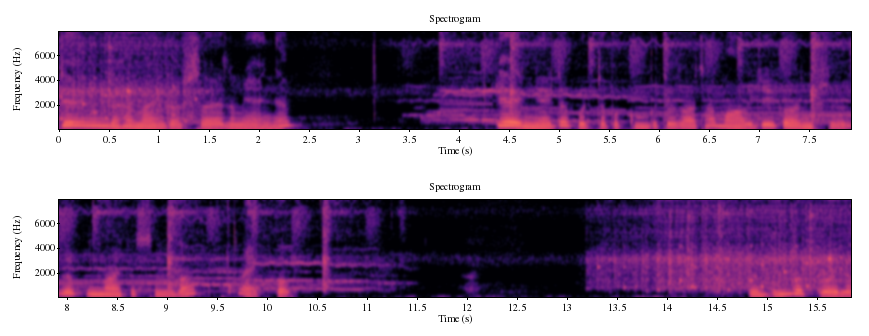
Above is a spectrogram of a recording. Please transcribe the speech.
Diğerini de hemen gösterelim yani. Diğer yeri de burada. Bakın burada zaten maviliği görmüşsünüzdür. Bunun arkasında. Evet bu. Bunu da böyle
